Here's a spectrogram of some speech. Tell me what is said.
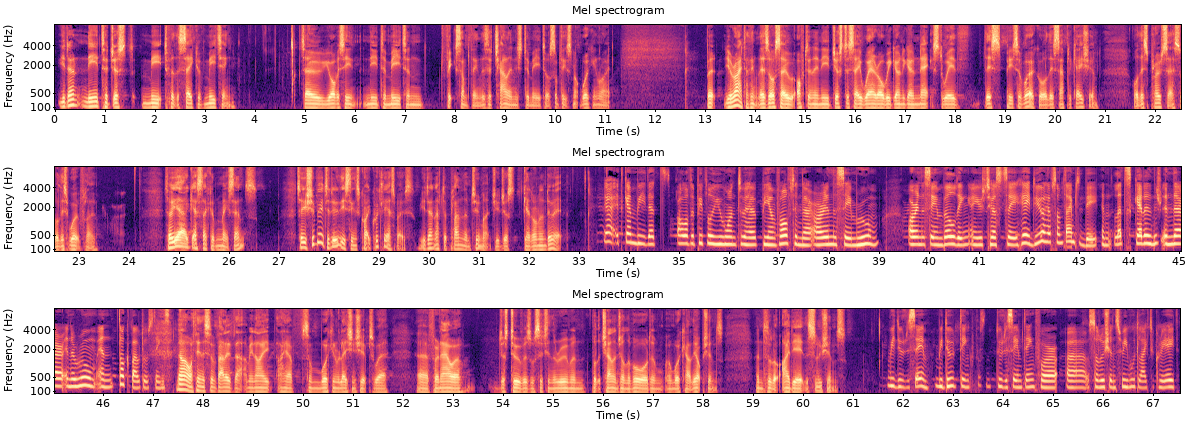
you don't need to just meet for the sake of meeting. So you obviously need to meet and fix something. There's a challenge to meet or something's not working right. But you're right. I think there's also often a need just to say, where are we going to go next with this piece of work or this application or this process or this workflow? So, yeah, I guess that could make sense. So, you should be able to do these things quite quickly, I suppose. You don't have to plan them too much. You just get on and do it. Yeah, it can be that all of the people you want to be involved in there are in the same room or in the same building and you just say hey do you have some time today and let's get in, in there in a room and talk about those things No, I think there's some value to that. I mean, I, I have some working relationships where uh, for an hour, just two of us will sit in the room and put the challenge on the board and, and work out the options and sort of ideate the solutions. we do the same we do think do the same thing for uh, solutions we would like to create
